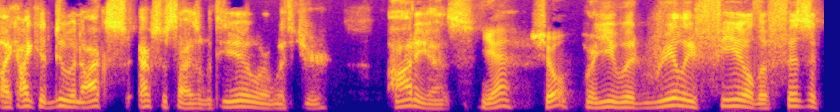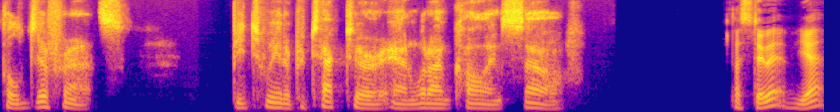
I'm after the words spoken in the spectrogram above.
like I could do an ex- exercise with you or with your audience. Yeah, sure. Where you would really feel the physical difference between a protector and what I'm calling self. Let's do it. Yeah,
